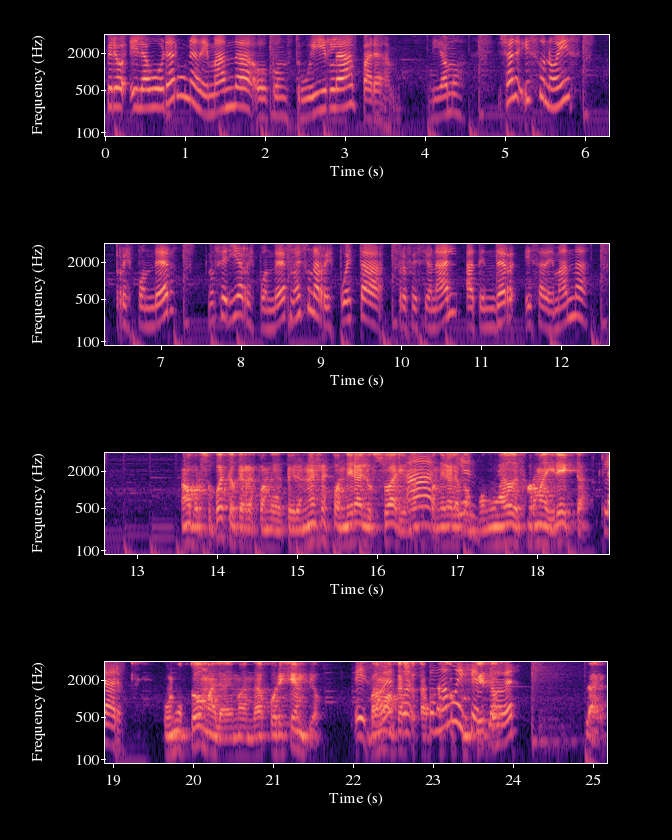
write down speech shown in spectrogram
Pero elaborar una demanda o construirla para, digamos, ya eso no es responder, no sería responder, no es una respuesta profesional atender esa demanda. No, por supuesto que responder, pero no es responder al usuario, no es ah, responder al acompañado de forma directa. Claro uno toma la demanda, por ejemplo. vamos a, pongamos ejemplo, a ver. Claro.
